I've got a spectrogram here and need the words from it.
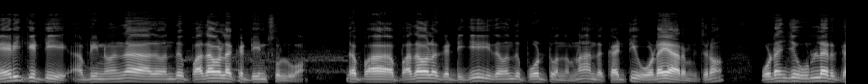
நெறிக்கட்டி அப்படின்னு வந்து அதை வந்து பதவளை கட்டின்னு சொல்லுவோம். இந்த ப பதவளை கட்டிக்கு இதை வந்து போட்டு வந்தோம்னா அந்த கட்டி உடைய ஆரம்பிச்சிடும் உடைஞ்சி உள்ளே இருக்க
